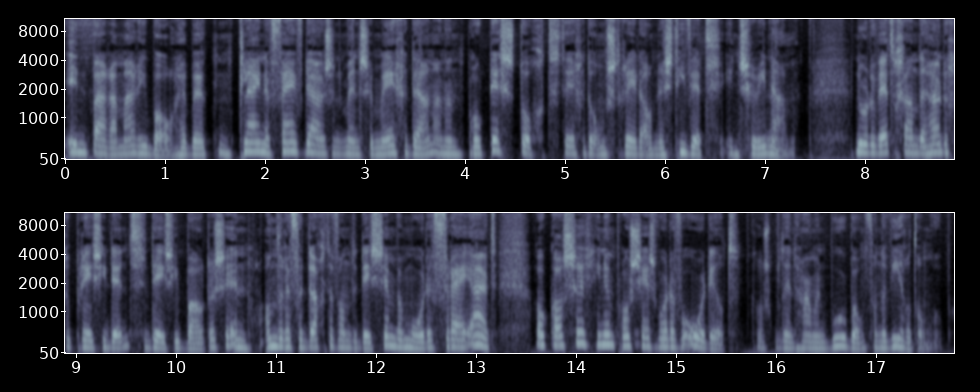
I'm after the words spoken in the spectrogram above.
In Paramaribo hebben kleine 5000 mensen meegedaan aan een protesttocht tegen de omstreden amnestiewet in Suriname. Door de wet gaan de huidige president, Desi Bouterse, en andere verdachten van de decembermoorden vrij uit. Ook als ze in een proces worden veroordeeld. Correspondent Harmen Boerboom van de Wereldomroep.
